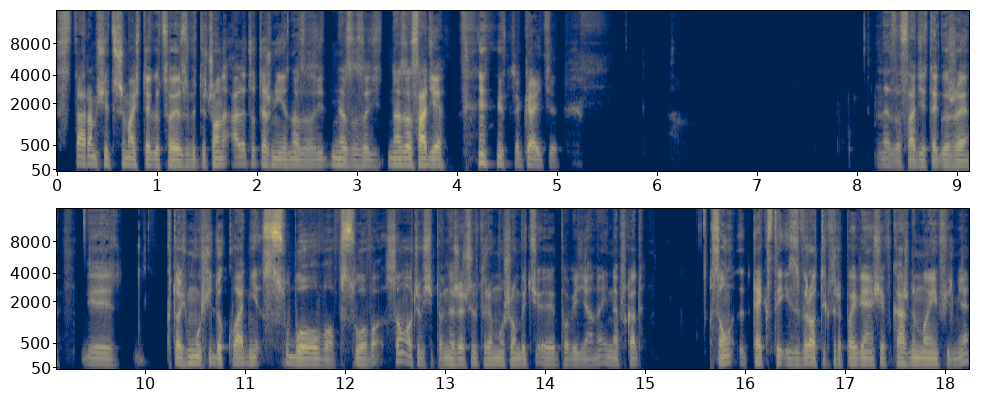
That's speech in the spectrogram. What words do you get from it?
staram się trzymać tego, co jest wytyczone, ale to też nie jest na zasadzie, na zasadzie, na zasadzie czekajcie, na zasadzie tego, że y, ktoś musi dokładnie słowo w słowo. Są oczywiście pewne rzeczy, które muszą być powiedziane i na przykład są teksty i zwroty, które pojawiają się w każdym moim filmie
